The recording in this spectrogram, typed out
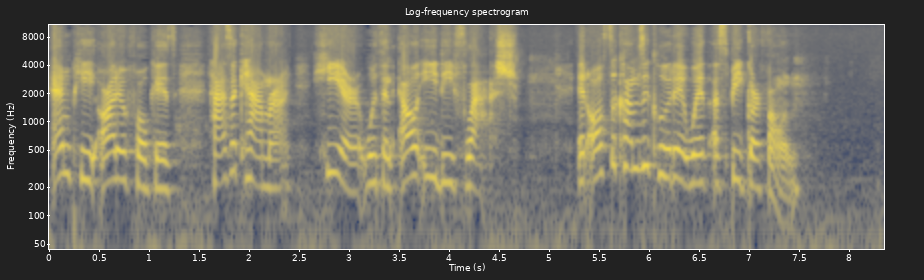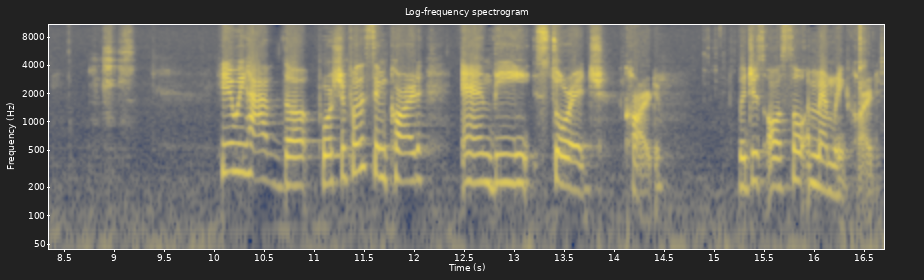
MP autofocus has a camera here with an LED flash. It also comes included with a speakerphone. Here we have the portion for the SIM card and the storage card, which is also a memory card.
